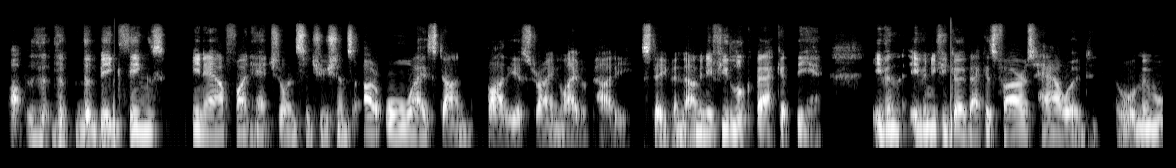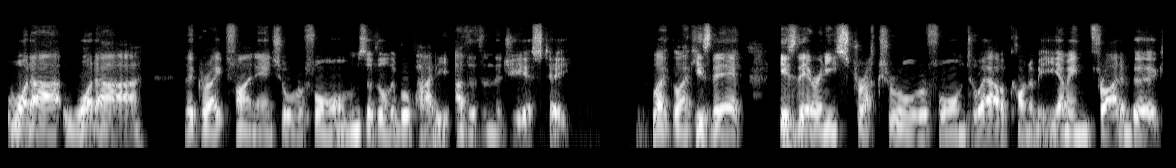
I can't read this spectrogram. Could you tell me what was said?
Uh, the, the, the big things in our financial institutions are always done by the Australian Labor Party, Stephen. I mean, if you look back at the even even if you go back as far as Howard, I mean, what are what are the great financial reforms of the Liberal Party other than the GST? Like like is there is there any structural reform to our economy? I mean, Frydenberg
